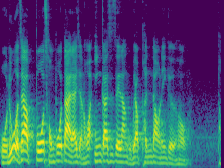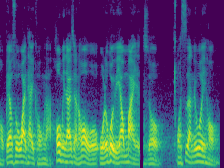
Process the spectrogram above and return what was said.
我如果再要播重播带来讲的话，应该是这张股票喷到那个吼，好不要说外太空了。后面来讲的话，我我的会员要卖的时候，我自然就会吼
